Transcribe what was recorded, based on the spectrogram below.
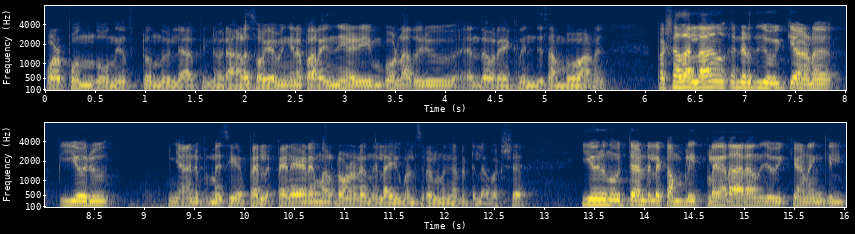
കുഴപ്പമൊന്നും തോന്നിയിട്ടൊന്നുമില്ല. പിന്നെ ഒരാൾ സ്വയം ഇങ്ങനെ പറഞ്ഞു കഴിയുമ്പോൾ അതൊരു എന്താ പറയുക ക്രിഞ്ച് സംഭവമാണ്. പക്ഷെ അതല്ലാതെ എന്റെ അടുത്ത് ചോദിക്കുകയാണ് ഈ ഒരു ഞാനിപ്പോൾ മെസ്സി പെല- പെലയുടെ മറഡോണയുടെ ഒന്നും ലൈവ് മത്സരങ്ങളൊന്നും കണ്ടിട്ടില്ല. പക്ഷേ ഈ ഒരു നൂറ്റാണ്ടിലെ കംപ്ലീറ്റ് പ്ലെയർ ആരാന്ന് ചോദിക്കുകയാണെങ്കിൽ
